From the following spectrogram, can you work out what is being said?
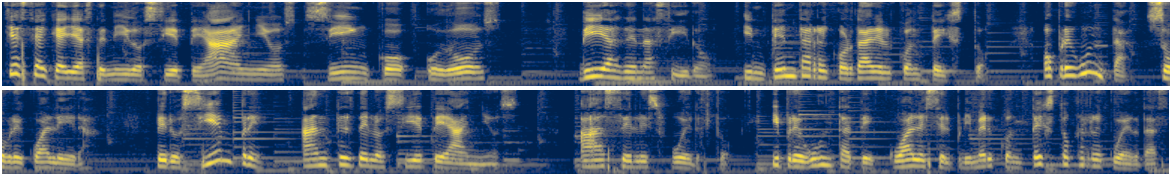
ya sea que hayas tenido siete años, cinco o dos días de nacido. Intenta recordar el contexto, o pregunta sobre cuál era, pero siempre antes de los siete años. Haz el esfuerzo y pregúntate cuál es el primer contexto que recuerdas.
